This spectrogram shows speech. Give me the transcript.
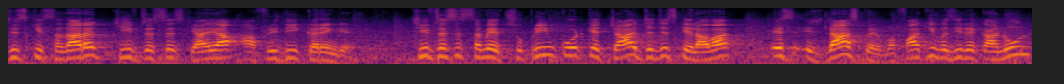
जिसकी सदारत चीफ जस्टिस याया आफरीदी करेंगे। चीफ जस्टिस समेत सुप्रीम कोर्ट के चार जजेस के अलावा इस इजलास में वफाकी वज़ीर कानून,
